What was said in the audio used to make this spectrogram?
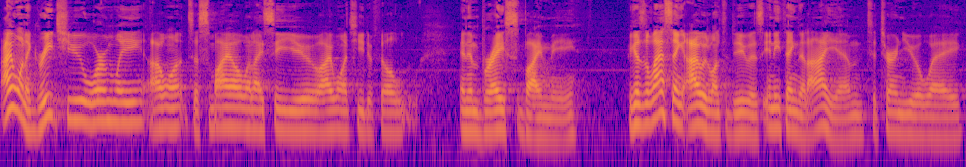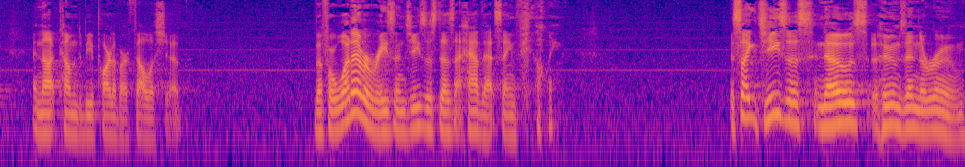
I want to greet you warmly. I want to smile when I see you. I want you to feel an embrace by me. Because the last thing I would want to do is anything that I am to turn you away and not come to be a part of our fellowship. But for whatever reason, Jesus doesn't have that same feeling. It's like Jesus knows whom's in the room.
